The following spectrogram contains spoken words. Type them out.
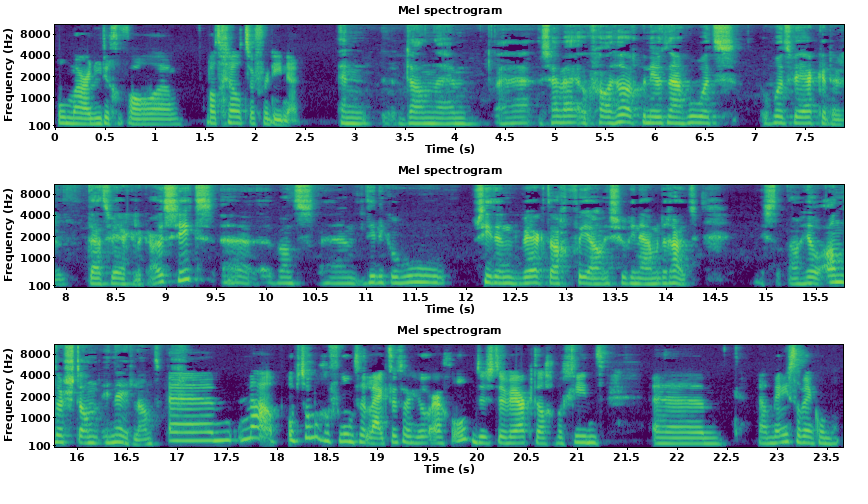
om maar in ieder geval uh, wat geld te verdienen. En dan uh, zijn wij ook vooral heel erg benieuwd naar hoe het, hoe het werken er daadwerkelijk uitziet. Uh, want Dineke, hoe ziet een werkdag voor jou in Suriname eruit? Is dat nou heel anders dan in Nederland? Um, nou, op sommige fronten lijkt het er heel erg op. Dus de werkdag begint. Um, nou, meestal ben ik om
